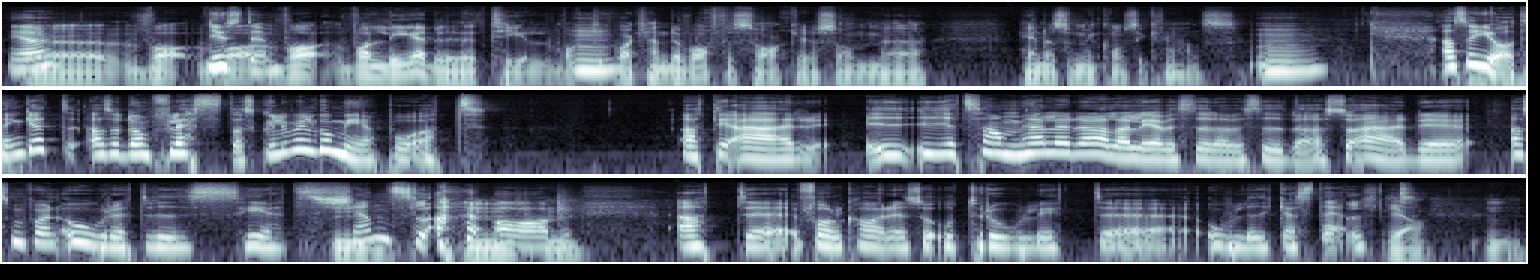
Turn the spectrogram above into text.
Ja. Eh, vad, vad, vad, vad leder det till? Vad, Mm. vad kan det vara för saker som uh, händer som en konsekvens? Mm. Alltså jag tänker att alltså de flesta skulle väl gå med på att, att det är i, i ett samhälle där alla lever sida vid sida så är det, alltså man får en orättvishetskänsla Mm, av mm. att eh, folk har det så otroligt eh, olika ställt. Ja. Mm.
